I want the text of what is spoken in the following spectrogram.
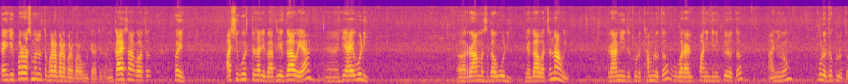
कारण की प्रवास म्हणलं तर भडा भडा भडा उलट्या होत्या. आणि काय सांगावं आता? होय. अशी गोष्ट झाली बा. हे गाव आहे हे. आहे वडी. रामसगाव वडी. ह्या गावाचं नाव आहे. तर आम्ही इथं थोडं थांबलो होतं. उभं राहिलं पाणी गिनी पिलं होतं. आणि मग पुढं ढकलो होतं.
